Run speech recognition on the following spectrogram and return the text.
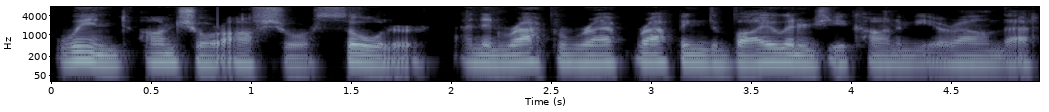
wind onshore offshore solar and then wrap, wrap, wrapping the bioenergy economy around that.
